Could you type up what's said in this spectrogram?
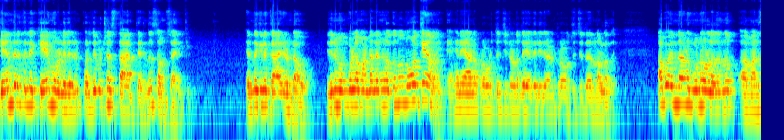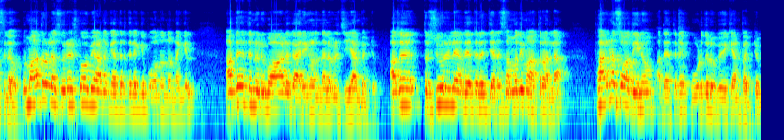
കേന്ദ്രത്തിലെ കെ മുരളീധരൻ പ്രതിപക്ഷ സ്ഥാനത്തിരുന്ന് സംസാരിക്കും. എന്തെങ്കിലും കാര്യം ഉണ്ടാവും ഇതിനു മുമ്പുള്ള മണ്ഡലങ്ങളൊക്കെ ഒന്ന് നോക്കിയാൽ മതി. എങ്ങനെയാണ് പ്രവർത്തിച്ചിട്ടുള്ളത്? ഏത് രീതിയിലാണ് പ്രവർത്തിച്ചത് എന്നുള്ളത്. അപ്പോൾ എന്താണ് ഗുണമുള്ളതെന്ന് മനസ്സിലാവും. ഇത് മാത്രമല്ല സുരേഷ് ഗോപിയാണ് കേന്ദ്രത്തിലേക്ക് പോകുന്നുണ്ടെങ്കിൽ അദ്ദേഹത്തിന് ഒരുപാട് കാര്യങ്ങൾ നിലവിൽ ചെയ്യാൻ പറ്റും. അത് തൃശ്ശൂരിലെ അദ്ദേഹത്തിന് ജനസമ്മതി മാത്രമല്ല ഭരണസ്വാധീനവും അദ്ദേഹത്തിന് കൂടുതൽ ഉപയോഗിക്കാൻ പറ്റും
